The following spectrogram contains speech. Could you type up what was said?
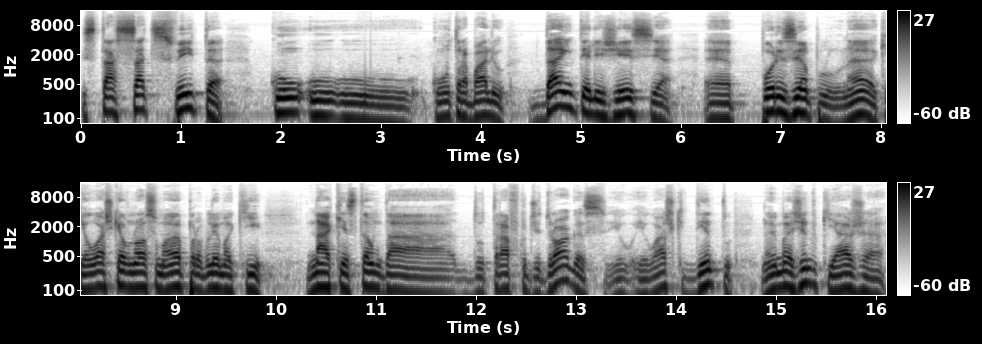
está satisfeita com o, o com o trabalho da inteligência, é, por exemplo, né, que eu acho que é o nosso maior problema aqui na questão da, do tráfico de drogas? Eu, eu acho que dentro, não imagino que haja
